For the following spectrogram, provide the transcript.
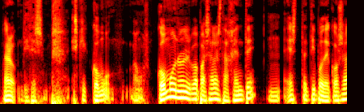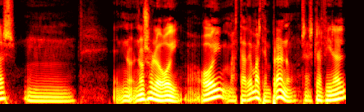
claro, dices, es que cómo, vamos, cómo no les va a pasar a esta gente mm, este tipo de cosas, mm, no, no solo hoy, hoy, más tarde o más temprano. O es que al final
